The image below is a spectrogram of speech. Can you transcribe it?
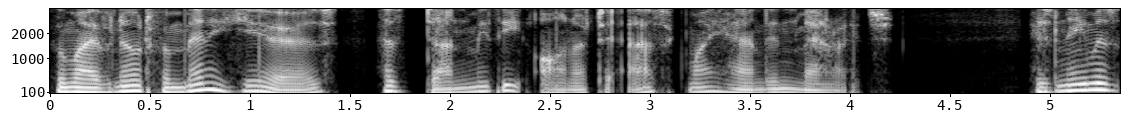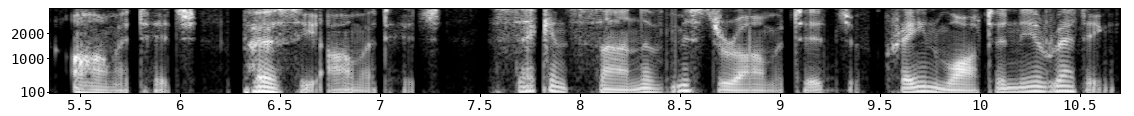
whom I have known for many years, has done me the honor to ask my hand in marriage. His name is Armitage, Percy Armitage, the second son of Mr. Armitage of Crane Water near Reading.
